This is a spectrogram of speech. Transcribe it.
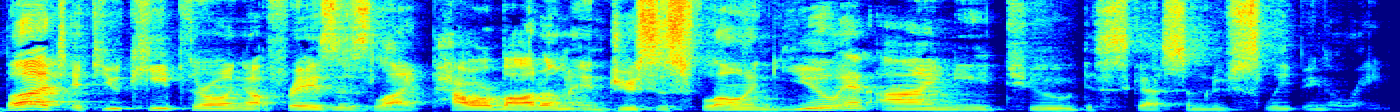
but if you keep throwing out phrases like power bottom and juices flowing, you and I need to discuss some new sleeping arrangements.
